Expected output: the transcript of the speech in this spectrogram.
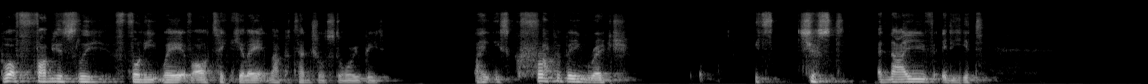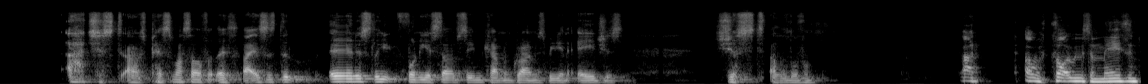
But what a fabulously funny way of articulating that potential story beat. Like he's crap at being rich. He's just a naive idiot I just I was pissing myself at this. Like, this is the earnestly funniest I've seen Cameron Grimes be in ages. Just I love him. I I thought it was amazing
